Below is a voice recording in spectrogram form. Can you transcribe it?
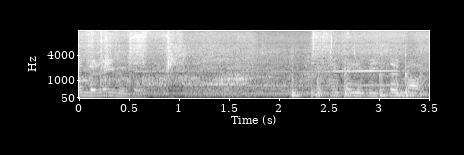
unbelievable. How can it be so much?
